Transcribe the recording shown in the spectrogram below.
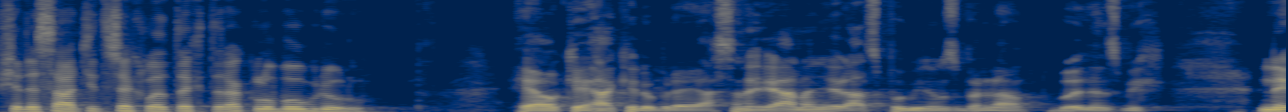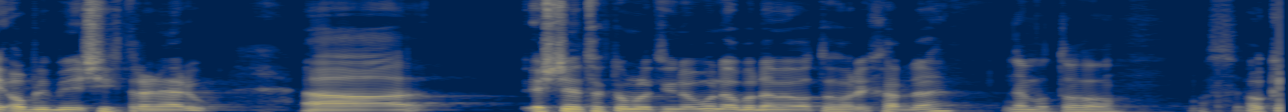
V 63 letech teda klobouk dolů. Jo, ok, hák je dobré. Já, se, já na ně rád vzpomínám z Brna. Byl jeden z mých nejoblíbenějších trenérů. A ještě něco k tomu Litvinovu, nebo jdeme od toho, Richarde? Jdeme od toho. Asi. OK.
